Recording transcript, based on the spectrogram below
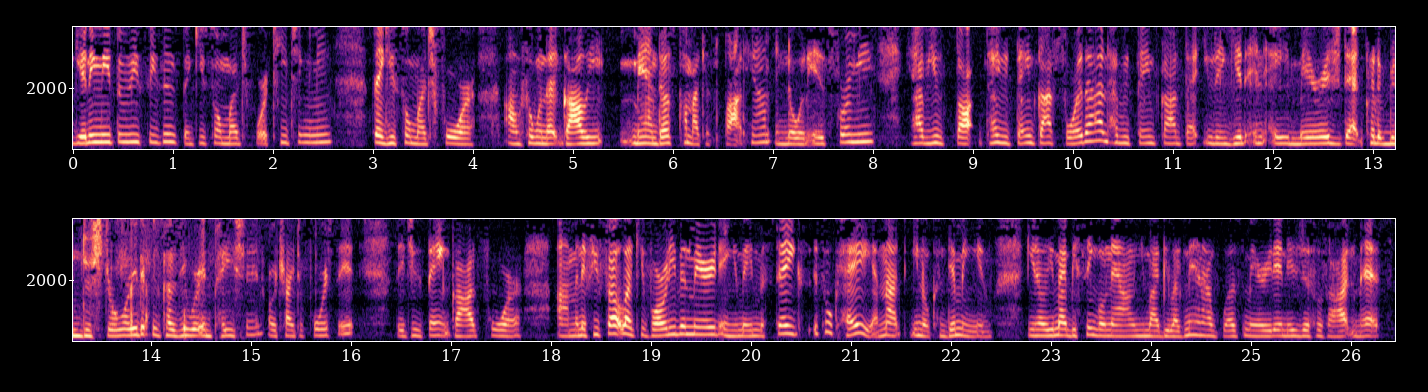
getting me through these seasons. Thank you so much for teaching me. Thank you so much for um, so when that golly man does come, I can spot him and know it is for me. Have you thought? Have you thanked God for that? Have you thanked God that you didn't get in a marriage that could have been destroyed because you were impatient or tried to force it? Did you thank God for? Um, and if you felt like you've already been married and you made mistakes, it's okay. I'm not you know condemning you. You know you might be single now and you might be like, man, I was married and it just was a hot mess.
